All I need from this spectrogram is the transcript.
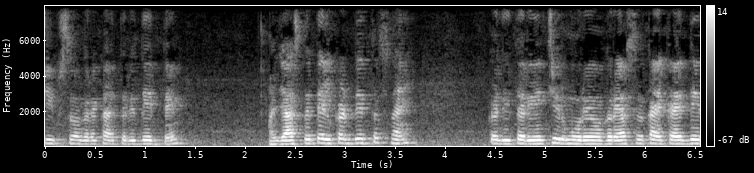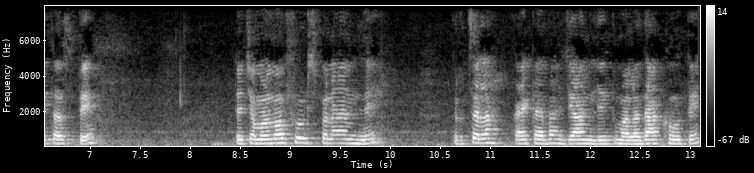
चिप्स वगैरे काहीतरी देते. जास्त तेलकट देतच नाही. कधीतरी चिरमुरे वगैरे असं काय काय देत असते. त्याच्यामुळे मग फ्रुट्स पण आणले. तर चला काय काय भाजी आणली तुम्हाला दाखवते.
